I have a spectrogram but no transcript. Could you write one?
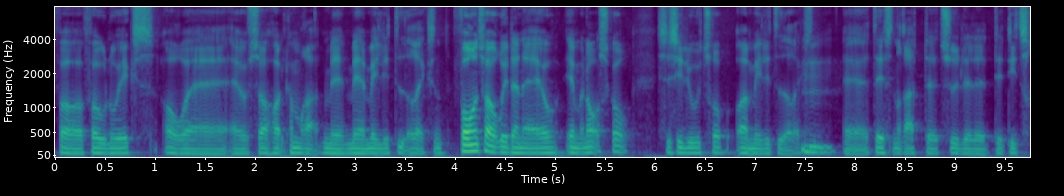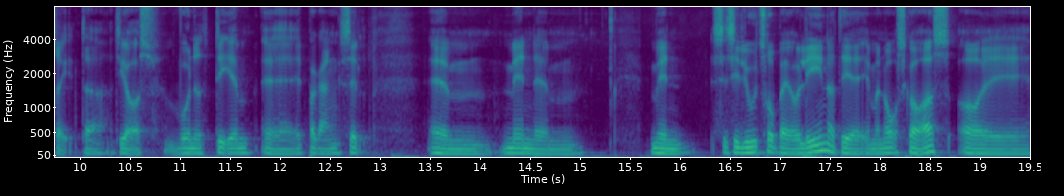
for, for Uno X, og er, er jo så holdkammerat med, med Amelie Dideriksen. Forhåndsfavoritterne er jo Emma Norsgaard, Cecilie Utrup og Amelie Dideriksen. Mm. Øh, det er sådan ret uh, tydeligt, at det er de tre, der de har også vundet DM uh, et par gange selv. Um, men, um, men Cecilie Utrup er jo alene, og det er Emma Norsgaard også, og, øh,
